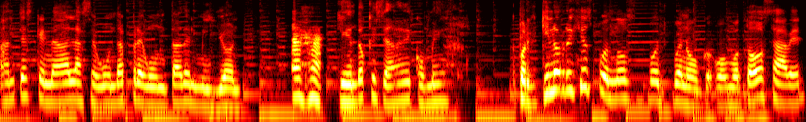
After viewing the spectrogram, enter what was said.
antes que nada la segunda pregunta del millón. Ajá. ¿Qué es lo que se da de comer? Porque aquí los regios, pues no, pues, bueno, como todos saben,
